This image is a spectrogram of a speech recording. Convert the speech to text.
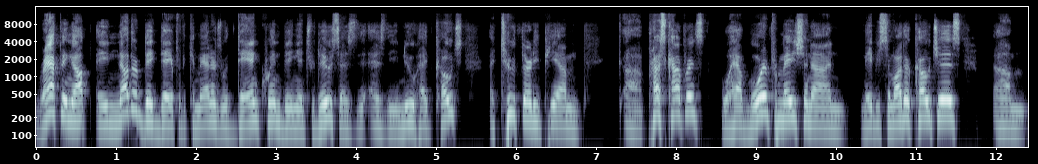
wrapping up another big day for the commanders with Dan Quinn being introduced as, as the new head coach at 2.30 p.m. Uh, press conference. We'll have more information on maybe some other coaches, um,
